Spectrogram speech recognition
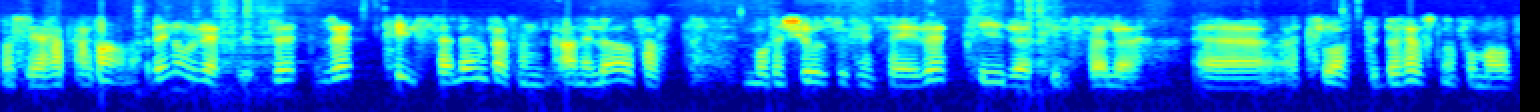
man säga, att han, det är nog rätt, rätt, rätt tillfälle, ungefär som Annie Lööf, fast Mårten Schultz befinner sig i rätt tid, rätt tillfälle. Eh, jag tror att det behövs någon form av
